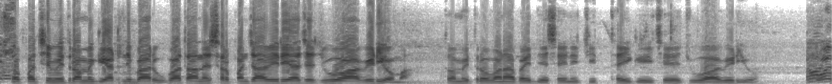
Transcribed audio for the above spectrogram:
તો પછી મિત્રો અમે ગેટની બહાર ઊભા હતા અને સરપંચ આવી રહ્યા છે જુઓ આ વિડીયોમાં. તો મિત્રો વણાભાઈ દેસાઈની જીત થઈ ગઈ છે જુઓ આ વીડિયો. ওই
